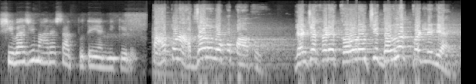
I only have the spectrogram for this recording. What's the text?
शिवाजी महाराज सातपुते यांनी केले. पाहतो ना हजारो लोक पाहतो. ज्यांच्याकडे करोडोची दौलत पडलेली आहे.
